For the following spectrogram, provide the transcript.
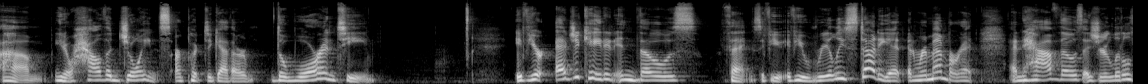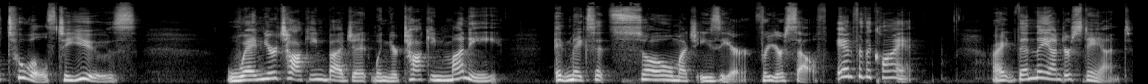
um, you know, how the joints are put together, the warranty. If you're educated in those things. If you if you really study it and remember it and have those as your little tools to use when you're talking budget, when you're talking money, it makes it so much easier for yourself and for the client. Right? Then they understand.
